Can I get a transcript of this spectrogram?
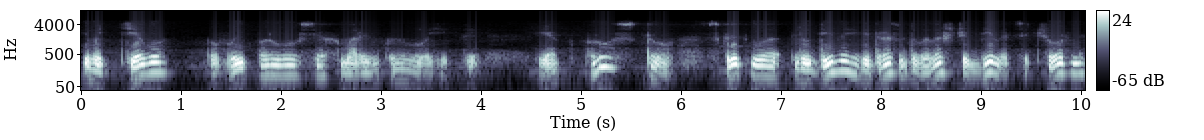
і миттєво випарувався хмаринкою логіки. Як просто скрикнула людина і відразу довела, що біле це чорне,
